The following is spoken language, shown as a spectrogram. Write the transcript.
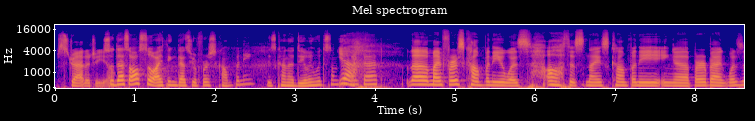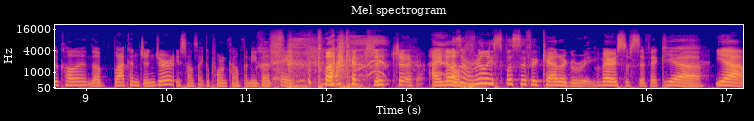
strategy. So that's also, I think that's your first company is kind of dealing with something Yeah. like that. The my first company was oh this nice company in uh, Burbank. What is it called? The Black and Ginger. It sounds like a porn company, but hey, Black and ginger. I know That's a really specific category. very specific. Yeah. Yeah.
